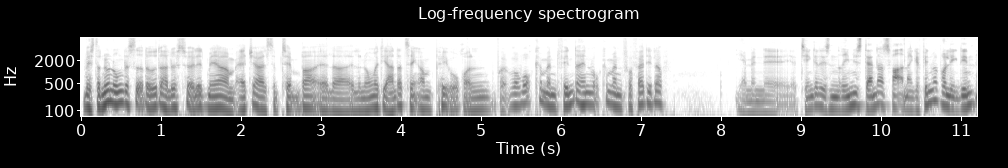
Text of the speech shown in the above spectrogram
Hvis der nu er nogen, der sidder derude, der har lyst til at høre lidt mere om Agile September, eller, eller nogle af de andre ting om PO-rollen, hvor, hvor kan man finde dig hen? Hvor kan man få fat i dig? Jamen, øh, jeg tænker, det er sådan en rimelig standardsvar, man kan finde mig på LinkedIn.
